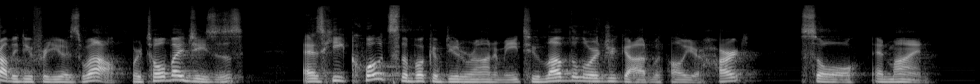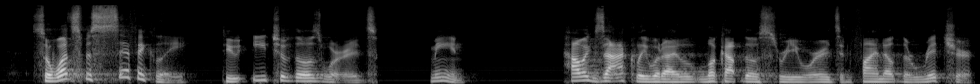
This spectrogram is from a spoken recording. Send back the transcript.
probably do for you as well. We're told by Jesus, as he quotes the book of Deuteronomy, to love the Lord your God with all your heart, soul, and mind. So, what specifically do each of those words mean? How exactly would I look up those three words and find out the richer,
